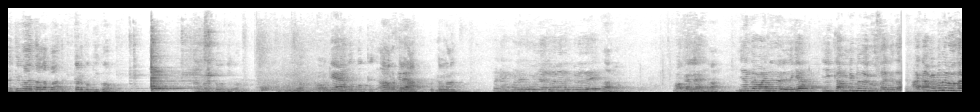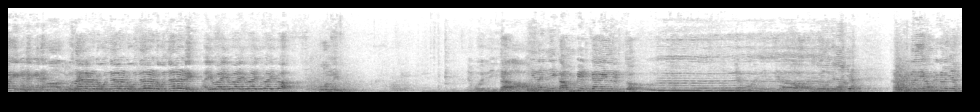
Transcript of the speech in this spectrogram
ലത്തിഫായ തല പതുക്കെ പൊക്കിക്കോ ആ പതുക്കെ പൊക്കിക്കോ പൊക്കി ആ വിട്ടോളാം അപ്പൊ നമ്മൾ ആ ഓക്കല്ലേ. ഇനി എന്താ ഈ കമ്പിമ്മ ലൂസാക്കുക ആ കമ്പിമ്മ ലൂസാക്കി എങ്ങനെ എങ്ങനെ ഊഞ്ഞാലാട് ഊഞ്ഞാലാട് ഊഞ്ഞാലാട് ഊഞ്ഞാലാട് അയ്യോ അയ്യോ അയ്യോ അയ്യോ അയ്യോ പോന്നി നഞ്ഞി കമ്പി എടുക്കാൻ കഴിഞ്ഞ എടുത്തോ അതിന്റെ മുന്നിലാ കമ്പി കളിയാം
